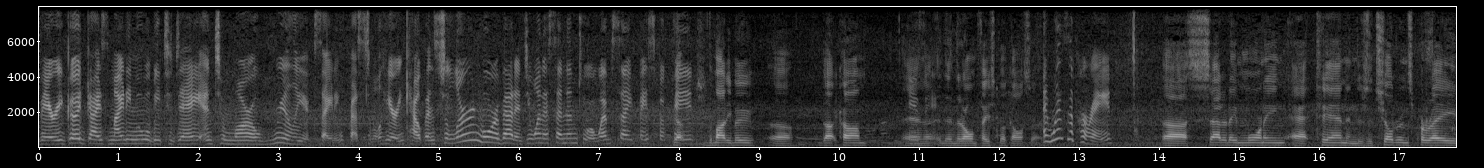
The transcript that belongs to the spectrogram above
Very good, guys. Mighty Moo will be today and tomorrow. Really exciting festival here in Cowpens. To learn more about it, do you want to send them to a website, Facebook page? Yep, themightymoo.com, uh, and, uh, and then they're on Facebook also. And when's the parade? Uh, Saturday morning at 10, and there's a children's parade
